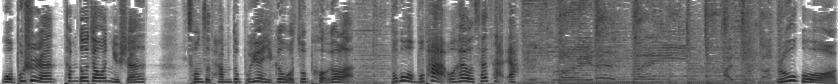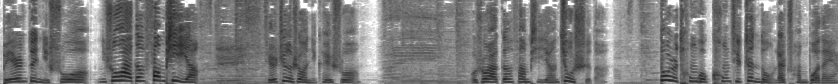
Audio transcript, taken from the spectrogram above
我不是人，他们都叫我女神。从此他们都不愿意跟我做朋友了，不过我不怕，我还有彩彩呀。如果别人对你说你说话跟放屁一样，其实这个时候你可以说，我说话跟放屁一样，就是的，都是通过空气震动来传播的呀。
